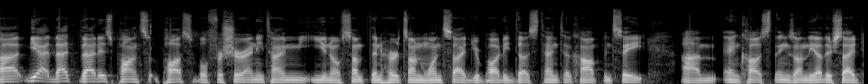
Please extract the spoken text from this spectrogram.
Uh, yeah, that that is pos- possible for sure. Anytime you know something hurts on one side, your body does tend to compensate um, and cause things on the other side.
